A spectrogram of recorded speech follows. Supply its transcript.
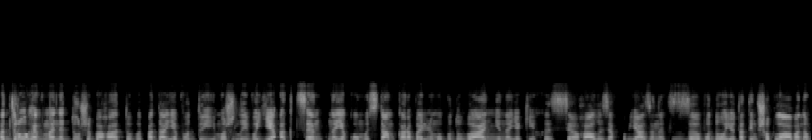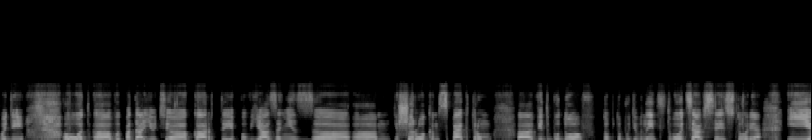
А Друге, в мене дуже багато випадає води. Можливо, є акцент на якомусь там корабельному будуванні, на якихось е, галузях пов'язаних з водою та тим, що плава на воді. От е, випадають е, карти, пов'язані з е, ем, широким спектром е, відбудов, тобто будівництво, оця вся історія. І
